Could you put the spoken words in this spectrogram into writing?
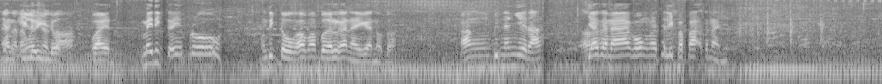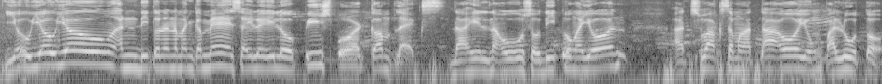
ng Iloilo. Quiet. May dikto eh pro kung dikto ka mabal ka na eh ano to. Ang binanyera, yata na kung talipapa tanan niya. Yo, yo, yo! Andito na naman kami sa Iloilo Fishport Complex. Dahil nauuso dito ngayon at swak sa mga tao yung paluto.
